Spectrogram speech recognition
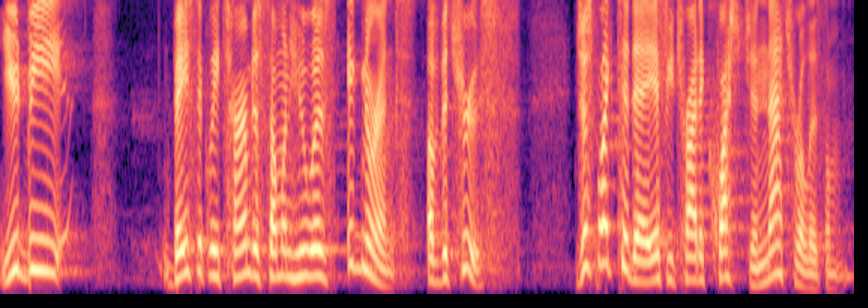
You'd be basically termed as someone who was ignorant of the truth. Just like today, if you try to question naturalism.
